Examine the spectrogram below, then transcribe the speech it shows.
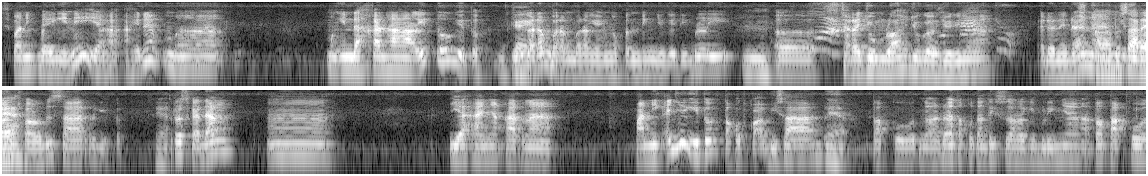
si panic buying ini ya akhirnya me- mengindahkan hal-hal itu gitu. Jadi Oke. kadang barang-barang yang nggak penting juga dibeli, Hmm. eh, secara jumlah juga jadinya edan-edanan Skala gitu besar kan, ya. skala besar gitu. Ya. Terus kadang hmm, ya hanya karena panik aja gitu, takut kehabisan, Ya. takut nggak ada takut nanti susah lagi belinya atau takut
